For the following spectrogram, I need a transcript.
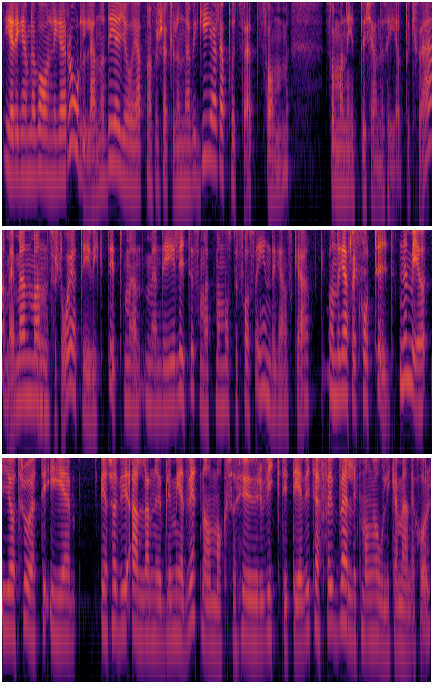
är det gamla vanliga rollen. Och det gör ju att man försöker att navigera på ett sätt som som man inte känner sig helt bekväm med. Men man Mm. förstår ju att det är viktigt. Men, men det är lite som att man måste fasa in det ganska, under ganska kort tid. Nej, men jag, jag tror att det är jag tror att vi alla nu blir medvetna om också hur viktigt det är. Vi träffar ju väldigt många olika människor.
